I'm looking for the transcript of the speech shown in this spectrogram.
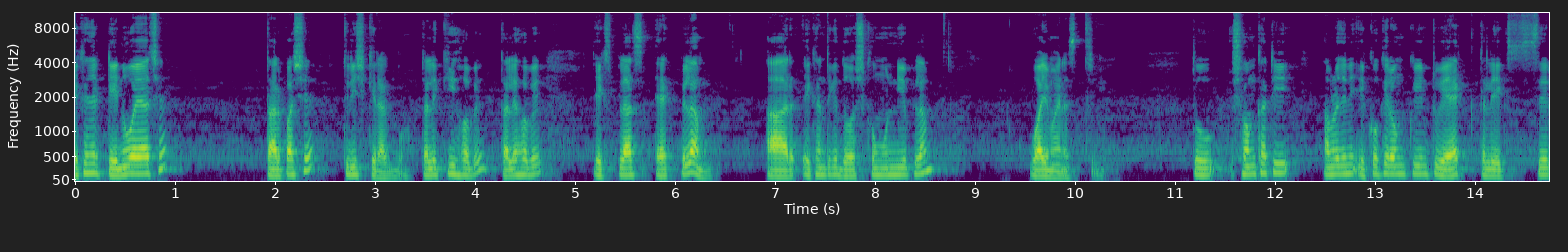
এখানে টেন ওয়াই আছে, তার পাশে ত্রিশকে রাখব। তাহলে কি হবে? তাহলে হবে এক্স প্লাস এক পেলাম, আর এখান থেকে দশ কমন নিয়ে পেলাম ওয়াই মাইনাস থ্রি তো সংখ্যাটি আমরা জানি এককের অঙ্ক ইন্টু এক, তাহলে এক্সের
